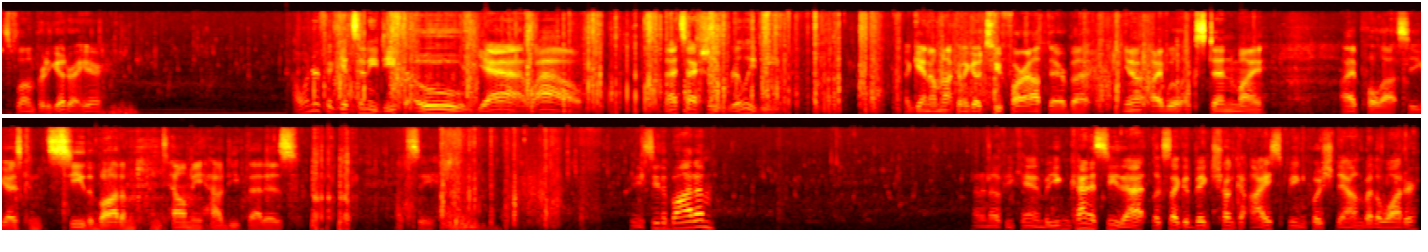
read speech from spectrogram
it's flowing pretty good right here. I wonder if it gets any deeper. Oh, yeah, wow. That's actually really deep. Again, I'm not going to go too far out there, but you know, I will extend my eye pole out so you guys can see the bottom and tell me how deep that is. Let's see. Can you see the bottom? I don't know if you can, but you can kind of see that. Looks like a big chunk of ice being pushed down by the water.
